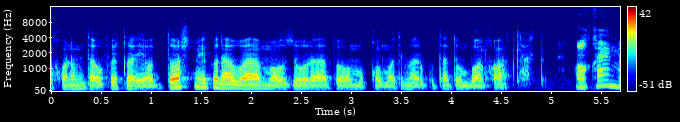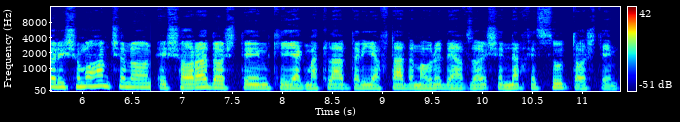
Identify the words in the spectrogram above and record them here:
خانم توفیق را یادداشت می‌کنه و موضوع را با مقامات مربوطه دنبال خواهد کرد. آقای انوری شما همچنان اشاره داشتین که یک مطلب در این هفته در مورد افزایش نرخ سود داشتیم.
